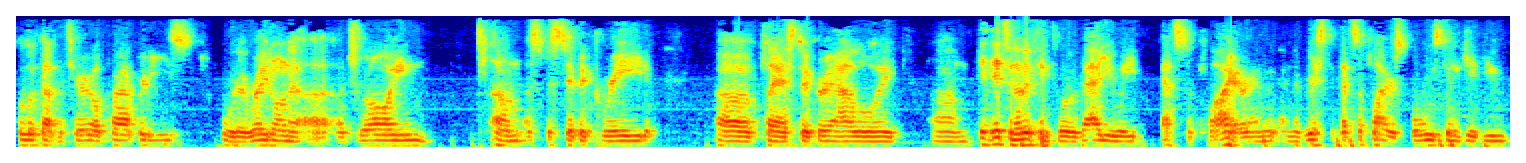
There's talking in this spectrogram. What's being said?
to look up material properties, or to write on a, a drawing um, a specific grade of plastic or alloy. Um, it, it's another thing to evaluate that supplier and, and the risk that that supplier is always going to give you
